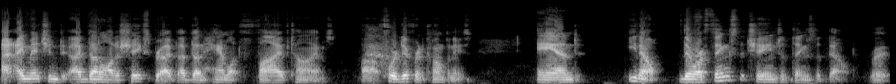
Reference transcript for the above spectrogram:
I, I mentioned I've done a lot of Shakespeare. I've, I've done Hamlet five times uh, for different companies, and you know there are things that change and things that don't. Right.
